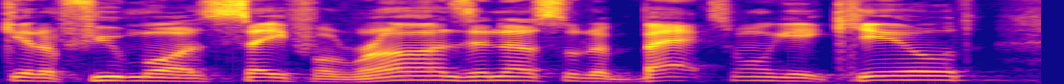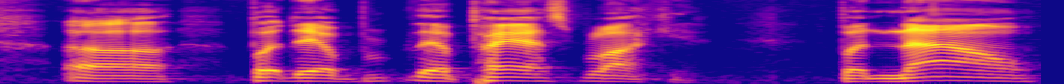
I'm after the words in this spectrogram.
get a few more safer runs in there so the backs won't get killed. Uh, but they're they're pass blocking. But now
